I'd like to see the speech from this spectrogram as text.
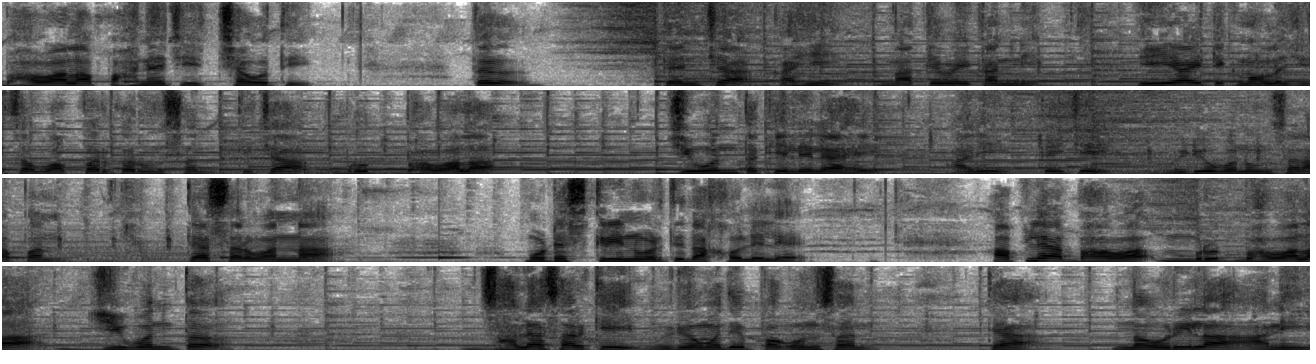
भावाला पाहण्याची इच्छा होती. तर त्यांच्या काही नातेवाईकांनी ए आय टेक्नॉलॉजीचा वापर करून सण तिच्या मृत भावाला जिवंत केलेले आहे आणि त्याचे व्हिडिओ बनवून सण आपण त्या सर्वांना मोठ्या स्क्रीनवरती दाखवलेले आहे. आपल्या भावा मृत भावाला जिवंत झाल्यासारखे व्हिडिओमध्ये बघून सण त्या नवरीला आणि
